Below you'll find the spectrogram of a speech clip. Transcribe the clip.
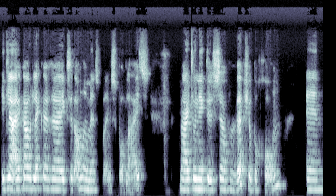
ik, ik hou het lekker, ik zet andere mensen in de spotlights. Maar toen ik dus zelf een webshop begon en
